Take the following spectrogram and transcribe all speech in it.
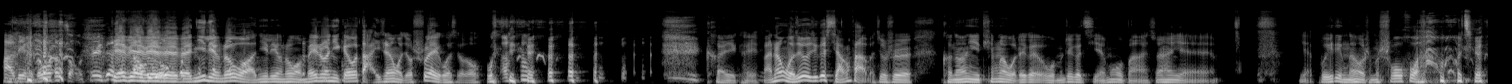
啊，领着我走是个别别别别别，你领着我，你领着我，没准你给我打一针，我就睡过去了。我估计 可以可以，反正我就有一个想法吧，就是可能你听了我这个我们这个节目吧，虽然也也不一定能有什么收获，我觉得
